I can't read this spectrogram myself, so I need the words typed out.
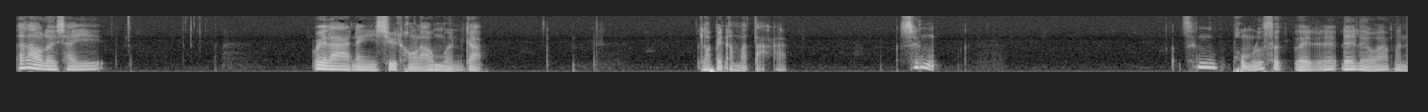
แล้วเราเลยใช้ เวลาในชีวิตของเราเหมือนกับ เราเป็นอมตะ ซึ่ง ซึ่งผมรู้สึกเลยได้เลยว่ามัน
